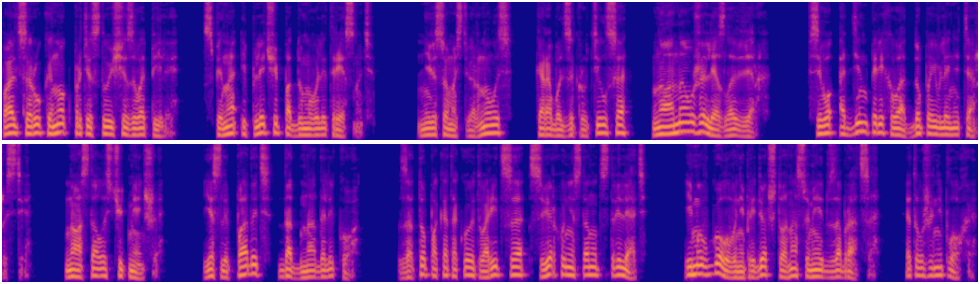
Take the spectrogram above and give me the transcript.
Пальцы рук и ног протестующе завопили. Спина и плечи подумывали треснуть. Невесомость вернулась, Корабль закрутился, но она уже лезла вверх. Всего один перехват до появления тяжести. Но осталось чуть меньше. Если падать, до дна далеко. Зато пока такое творится, сверху не станут стрелять. Им и в голову не придет, что она сумеет взобраться. Это уже неплохо.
